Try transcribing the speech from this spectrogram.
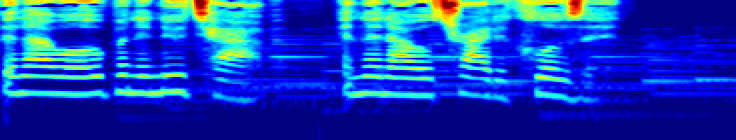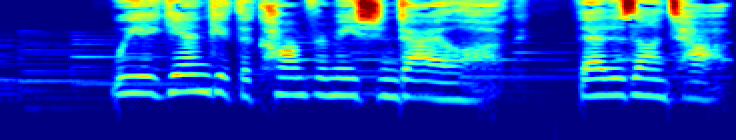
Then I will open a new tab, and then I will try to close it. We again get the confirmation dialog, that is on top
